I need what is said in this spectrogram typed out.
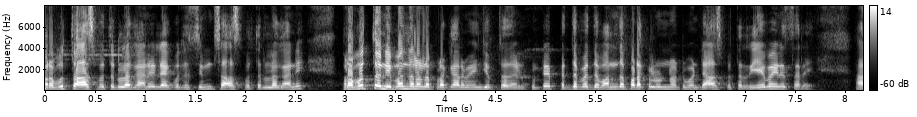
ప్రభుత్వ ఆసుపత్రుల్లో కానీ లేకపోతే సిమ్స్ ఆసుపత్రుల్లో కానీ ప్రభుత్వ నిబంధనల ప్రకారం ఏం చెప్తుంది అనుకుంటే పెద్ద పెద్ద వంద పడకలు ఉన్నటువంటి ఆసుపత్రులు ఏవైనా సరే ఆ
